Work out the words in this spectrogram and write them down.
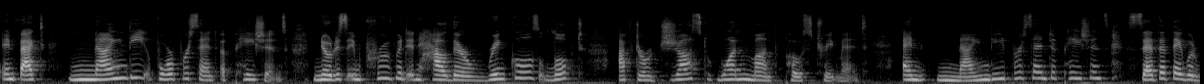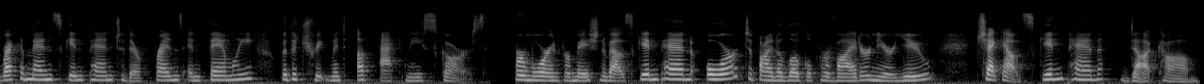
In fact, 94% of patients notice improvement in how their wrinkles looked after just one month post-treatment. And 90% of patients said that they would recommend SkinPen to their friends and family for the treatment of acne scars. For more information about SkinPen or to find a local provider near you, check out skinpen.com.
